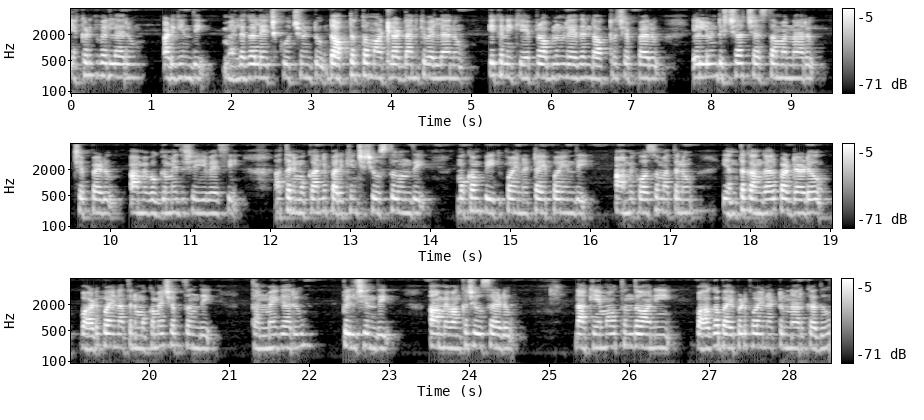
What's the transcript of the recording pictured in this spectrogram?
ఎక్కడికి వెళ్ళారు? అడిగింది. మెల్లగా లేచి కూర్చుంటూ డాక్టర్తో మాట్లాడడానికి వెళ్ళాను. ఇక నీకు ఏ ప్రాబ్లం లేదని డాక్టర్ చెప్పారు. ఎల్లుండి డిశ్చార్జ్ చేస్తామన్నారు. చెప్పాడు ఆమె బుగ్గ మీద చెయ్యి వేసి. అతని ముఖాన్ని పరికించి చూస్తూ ఉంది. ముఖం పీకిపోయినట్టు అయిపోయింది. ఆమె కోసం అతను ఎంత కంగారు పడ్డాడో వాడిపోయిన అతని ముఖమే చెప్తుంది. తన్మయ్ గారు పిలిచింది. ఆమె వంక చూశాడు. నాకేమవుతుందో అని బాగా భయపడిపోయినట్టున్నారు కదూ?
